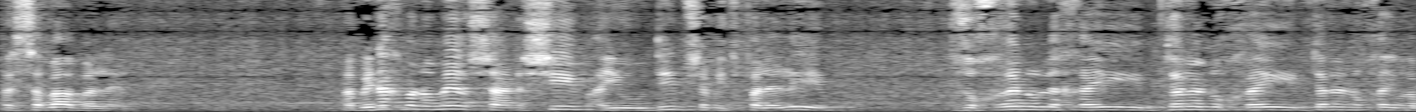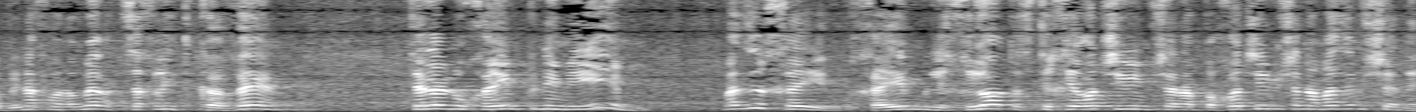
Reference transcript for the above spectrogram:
וסבבה להם. רבי נחמן אומר שהאנשים היהודים שמתפללים, זוכרנו לחיים, תן לנו חיים, תן לנו חיים. רבי נחמן אומר, צריך להתכוון, תן לנו חיים פנימיים. מה זה חיים? חיים לחיות, אז תחיה עוד 70 שנה, פחות 70 שנה, מה זה משנה?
